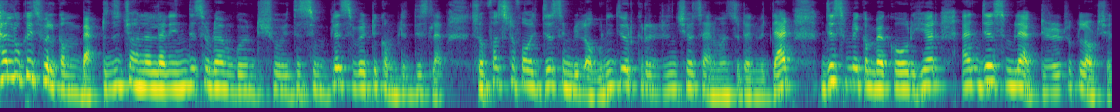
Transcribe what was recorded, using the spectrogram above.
Hello guys, welcome back to the channel and in this video I'm going to show you the simplest way to complete this lab. So first of all just simply log in with your credentials and once you're done with that just simply come back over here and just simply activate your cloud shell.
